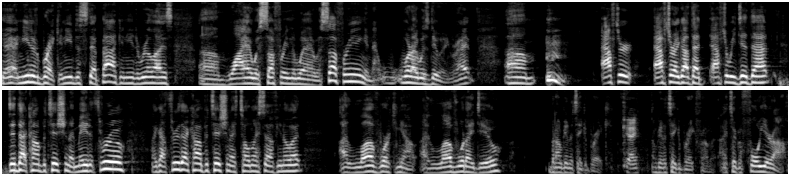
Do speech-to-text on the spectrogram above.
Okay, I needed a break. I needed to step back. I needed to realize um, why I was suffering the way I was suffering and what I was doing. Right after after I got that after we did that did that competition, I made it through. I got through that competition. I told myself, you know what? I love working out. I love what I do, but I'm going to take a break. Okay. I'm going to take a break from it. I took a full year off.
